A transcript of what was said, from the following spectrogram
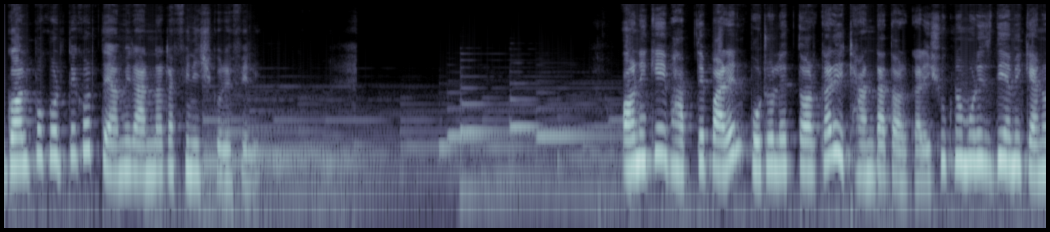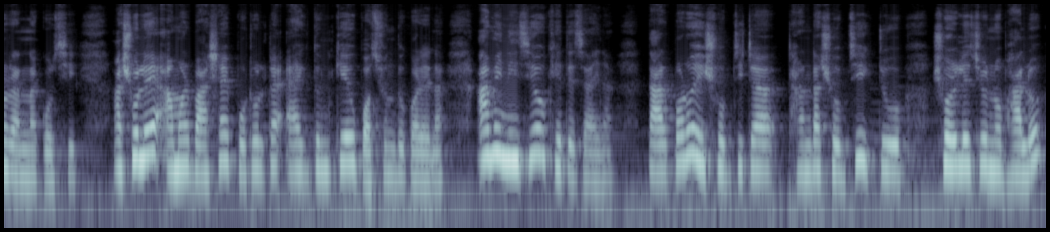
গল্প করতে করতে আমি রান্নাটা ফিনিশ করে ফেলি। অনেকেই ভাবতে পারেন পটলের তরকারি, ঠান্ডা তরকারি। শুকনো মরিচ দিয়ে আমি কেন রান্না করছি? আসলে আমার বাসায় পটলটা একদম কেউ পছন্দ করে না। আমি নিজেও খেতে চাই না। তারপরও এই সবজিটা, ঠান্ডা সবজি একটু শরীরের জন্য ভালো,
